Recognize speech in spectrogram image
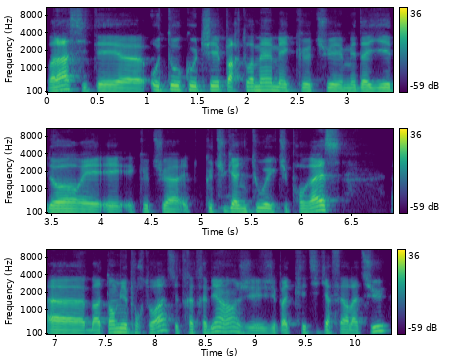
voilà, si tu es euh, auto-coaché par toi-même et que tu es médaillé d'or et, que, tu as, que tu gagnes tout et que tu progresses, euh, bah, tant mieux pour toi. C'est très très bien. Hein, Je n'ai pas de critique à faire là-dessus.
